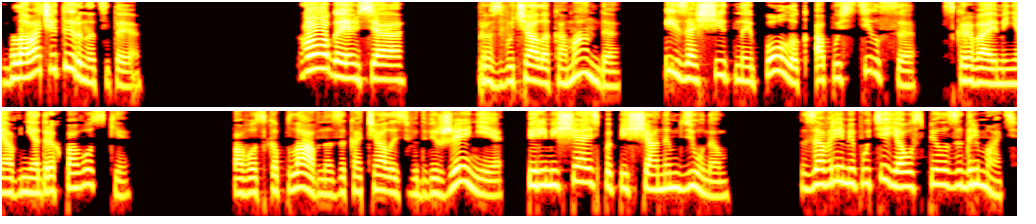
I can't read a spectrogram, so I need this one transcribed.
Глава 14. «Трогаемся!» Прозвучала команда, и защитный полог опустился, скрывая меня в недрах повозки. Повозка плавно закачалась в движение, перемещаясь по песчаным дюнам. За время пути я успела задремать.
